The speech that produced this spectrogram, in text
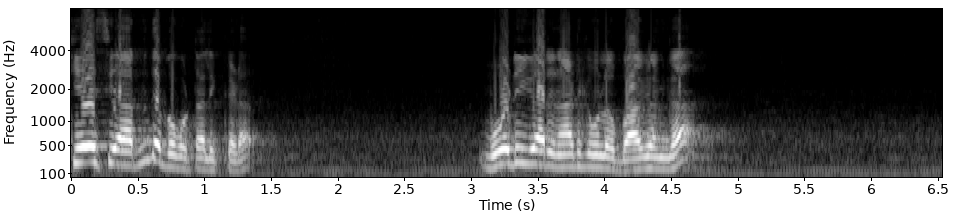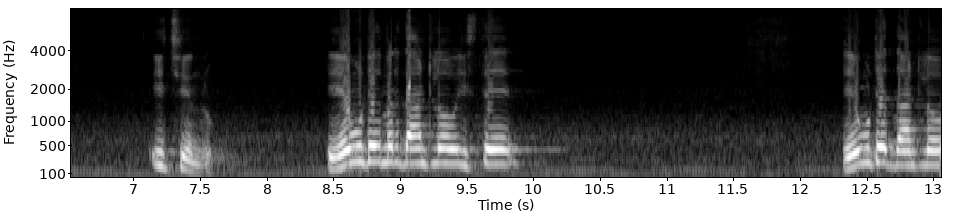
కేసీఆర్ని దెబ్బ కొట్టాలి ఇక్కడ. మోడీ గారి నాటకంలో భాగంగా ఇచ్చిండ్రు. ఏముంటుంది మరి దాంట్లో ఇస్తే? ఏముంటుంది దాంట్లో?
